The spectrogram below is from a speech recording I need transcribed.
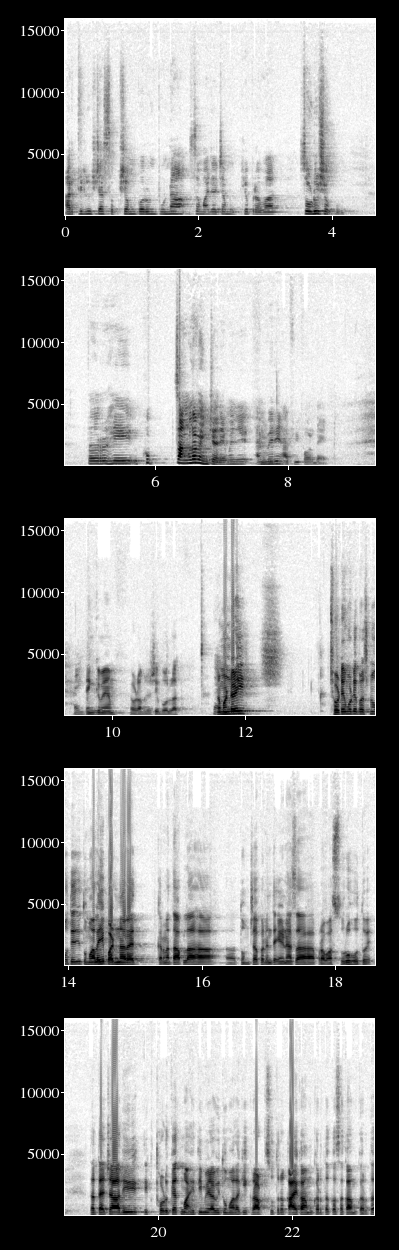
आर्थिकदृष्ट्या सक्षम करून पुन्हा समाजाच्या मुख्य प्रवाहात सोडू शकू. तर हे खूप चांगलं वेंचर आहे. म्हणजे I am very happy for that thank you ma'am एवढं आमच्याशी बोललात. तर मंडळी छोटे मोठे प्रश्न होते जे तुम्हालाही पडणार आहेत. कारण आता आपला हा तुमच्यापर्यंत येण्याचा हा प्रवास सुरू होतोय. तर त्याच्या आधी एक थोडक्यात माहिती मिळावी तुम्हाला की क्राफ्ट सूत्र काय काम करतं कसं काम करतं.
